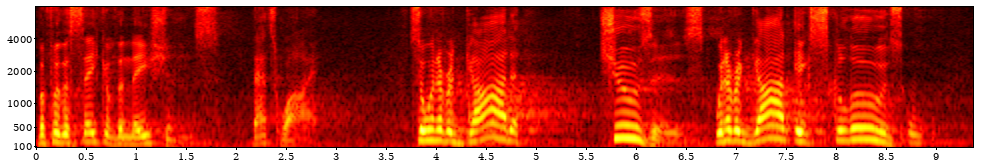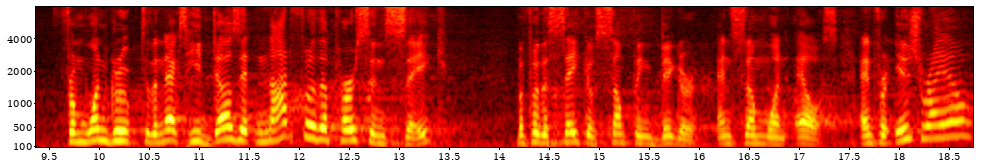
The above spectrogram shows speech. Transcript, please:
but for the sake of the nations. That's why. So, whenever God chooses, whenever God excludes from one group to the next, He does it not for the person's sake but for the sake of something bigger and someone else. And for Israel,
